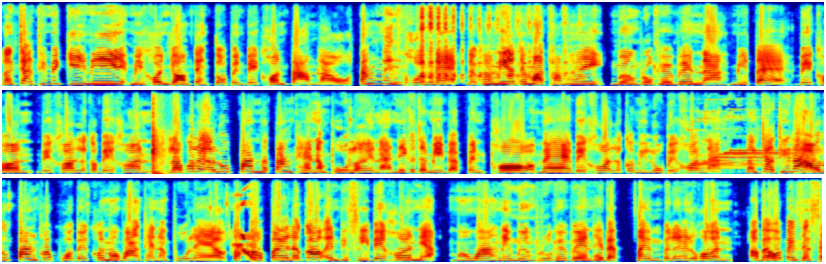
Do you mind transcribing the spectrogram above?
หลังจากที่เมื่อกี้นี้มีคนยอมแต่งตัวเป็นเบคอนตามเราตั้งหนึ่งคนแน่เดี๋ยวครั้งนี้เราจะมาทำให้เมืองบรูคเฮเว่นนะ มีแต่เบคอนเบคอนแล้วก็เบคอน เราก็เลยเอารูปปั้นมาตั้งแทนน้ำพุเลยนะ นี่ก็จะมีแบบเป็นพ่อแม่เบคอน แล้วก็มีลูกเบคอนนะ หลังจากที่เราเอารูปปั้นครอบครัวเบคอนมาวางแทนน้ำพุแล้ว ต่อตอไปแล้วก็เอา NPC เบคอนเนี่ย มาวางในเมืองบรูคเฮเวนให้แบบเต็มไปเลยนะทุกคน เอาแบบว่าเป็นแส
